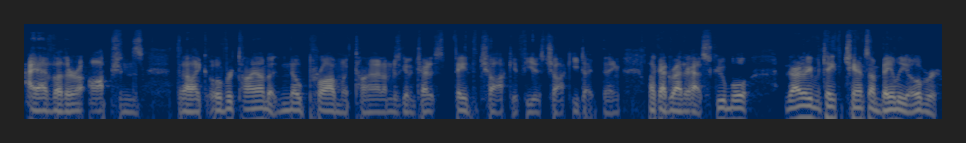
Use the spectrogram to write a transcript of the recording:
I have other options that I like over Taillon, but no problem with Taillon. I'm just going to try to fade the chalk if he is chalky type thing. Like I'd rather have Skubal. I'd rather even take the chance on Bailey Ober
